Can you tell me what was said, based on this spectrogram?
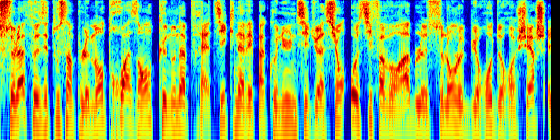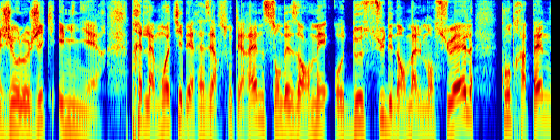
Cela faisait tout simplement trois ans que nos nappes phréatiques n'avaient pas connu une situation aussi favorable selon le Bureau de recherche géologique et minière. Près de la moitié des réserves souterraines sont désormais au-dessus des normales mensuelles, contre à peine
